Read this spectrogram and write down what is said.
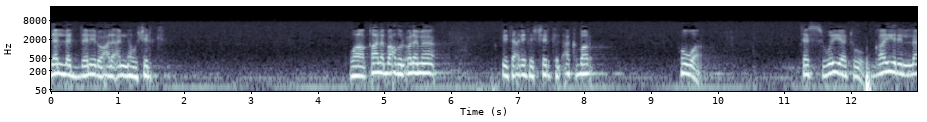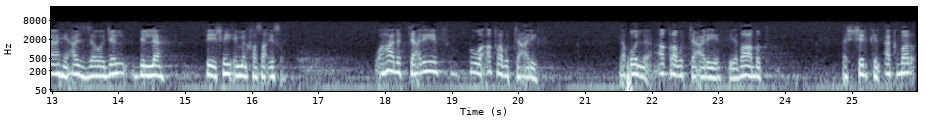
دل الدليل على أنه شرك. وقال بعض العلماء في تعريف الشرك الأكبر هو تسوية غير الله عز وجل بالله في شيء من خصائصه. وهذا التعريف هو أقرب التعريف. نقول أقرب التعريف في ضابط الشرك الأكبر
